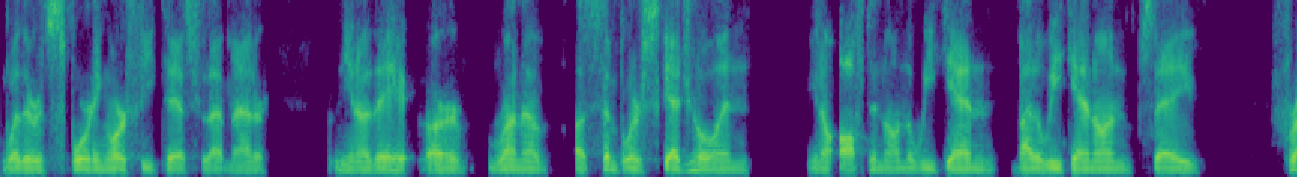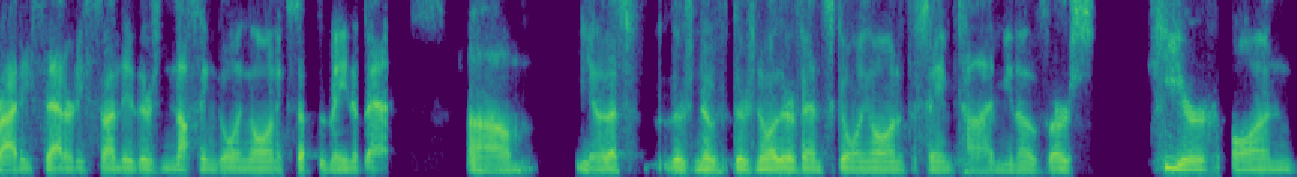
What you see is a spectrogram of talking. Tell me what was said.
whether it's sporting or FITASC for that matter. You know, they are run a, a simpler schedule and you know often on the weekend by the weekend on say Friday, Saturday, Sunday, there's nothing going on except the main event. Um, you know that's there's no there's no other events going on at the same time you know versus here on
